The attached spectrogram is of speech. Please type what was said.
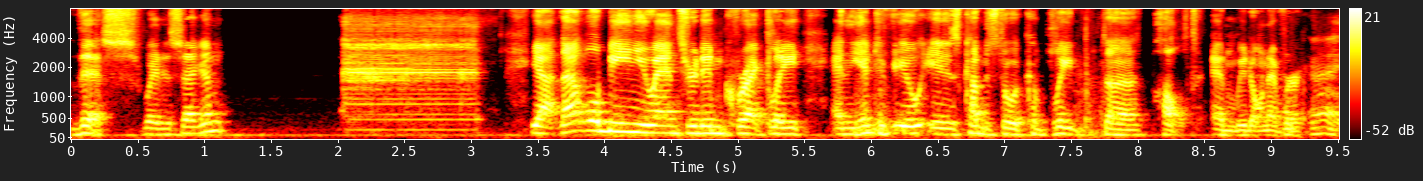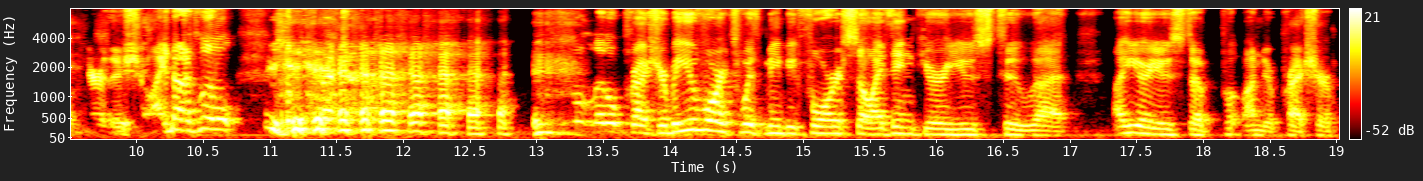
this. Wait a second. Yeah, that will mean you answered incorrectly, and the interview is comes to a complete uh, halt, and we don't ever okay. air this show. I know it's a little, little, little, pressure, but you've worked with me before, so I think you're used to uh, you're used to under pressure,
